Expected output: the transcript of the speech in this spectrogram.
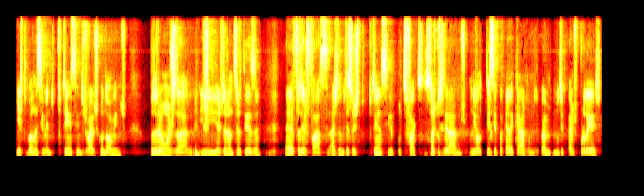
este balanceamento de potência entre os vários condóminos poderão ajudar e ajudarão de certeza a fazer face às limitações de potência. Porque, de facto, se nós considerarmos o nível de potência para cada carro multiplicarmos por 10,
